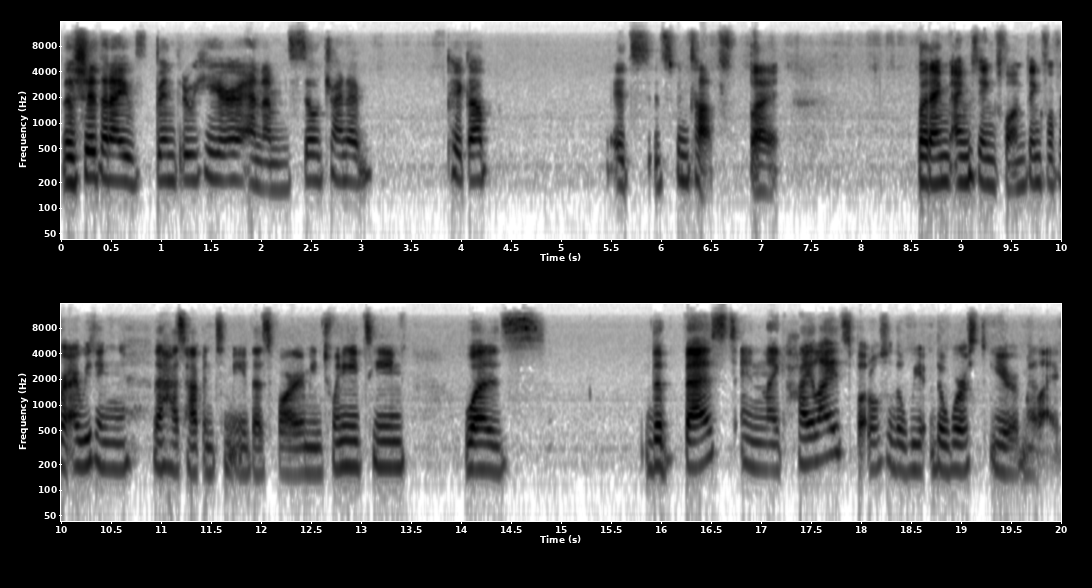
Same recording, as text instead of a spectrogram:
the shit that I've been through here and I'm still trying to pick up, it's it's been tough, but but I'm I'm thankful. I'm thankful for everything that has happened to me thus far. I mean, 2018 was the best and like highlights, but also the we- the worst year of my life.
